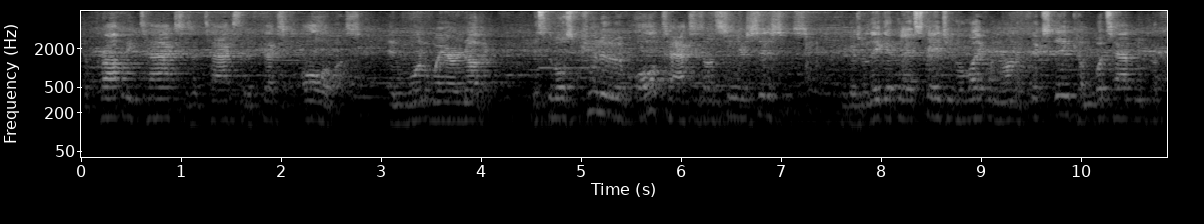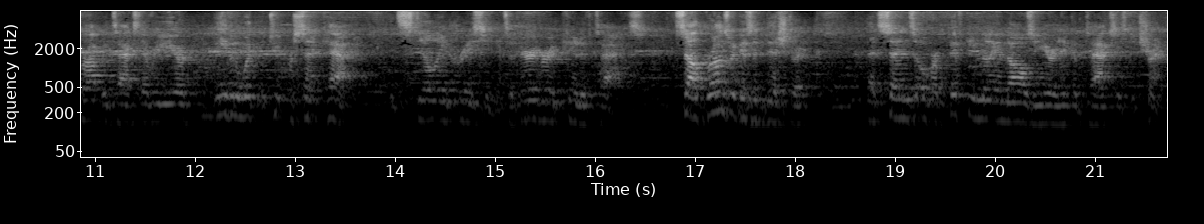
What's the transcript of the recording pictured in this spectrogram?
The property tax is a tax that affects all of us in one way or another. It's the most punitive of all taxes on senior citizens. Because when they get to that stage in their life when they're on a fixed income, what's happening to the property tax every year, even with the 2% cap? It's still increasing. It's a very, very punitive tax. South Brunswick is a district that sends over $50 million a year in income taxes to Trenton.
